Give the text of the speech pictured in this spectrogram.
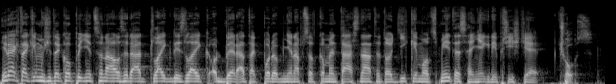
Jinak taky můžete koupit něco nálze, dát like, dislike, odběr a tak podobně, napsat komentář, znáte to, díky moc, mějte se někdy příště, čus.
